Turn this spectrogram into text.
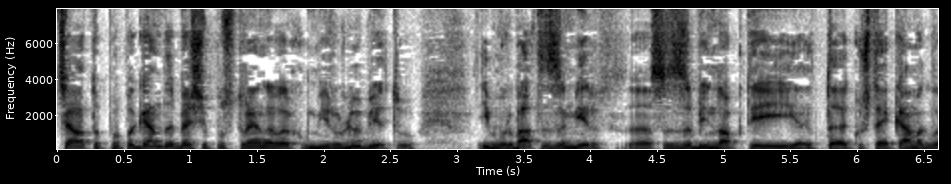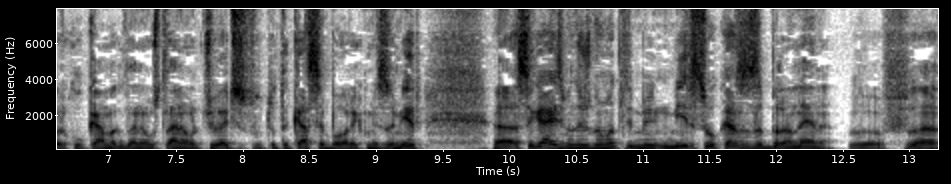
цялата пропаганда беше построена върху миролюбието и борбата за мир а, с зъби ногти и ако ще е камък върху камък да не остане от човечеството, така се борехме за мир. А, сега изведнъж думата мир се оказа забранена в а,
